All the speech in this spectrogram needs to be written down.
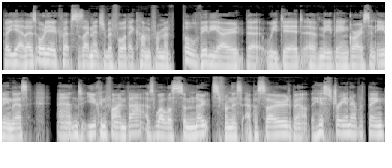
But yeah, those audio clips, as I mentioned before, they come from a full video that we did of me being gross and eating this. And you can find that as well as some notes from this episode about the history and everything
